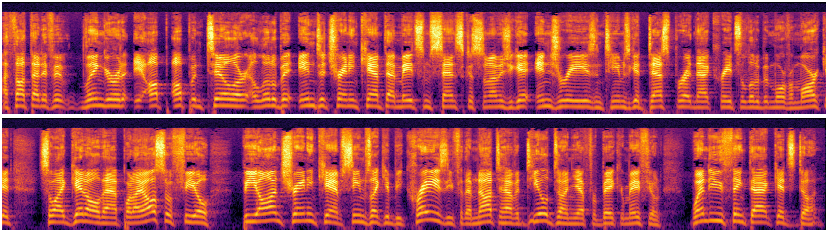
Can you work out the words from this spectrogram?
I thought that if it lingered up up until or a little bit into training camp, that made some sense because sometimes you get injuries and teams get desperate, and that creates a little bit more of a market. So I get all that, but I also feel beyond training camp seems like it'd be crazy for them not to have a deal done yet for Baker Mayfield. When do you think that gets done?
